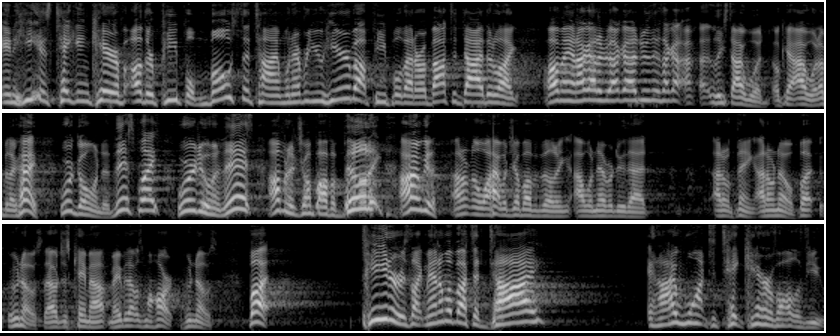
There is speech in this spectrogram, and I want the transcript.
and he is taking care of other people. Most of the time, whenever you hear about people that are about to die, they're like, oh man, I gotta do, I gotta do this. I got at least I would. Okay, I would. I'd be like, hey, we're going to this place, we're doing this, I'm gonna jump off a building. I'm gonna, I don't know why I would jump off a building. I will never do that. I don't think. I don't know. But who knows? That just came out. Maybe that was my heart. Who knows? But Peter is like, man, I'm about to die, and I want to take care of all of you.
